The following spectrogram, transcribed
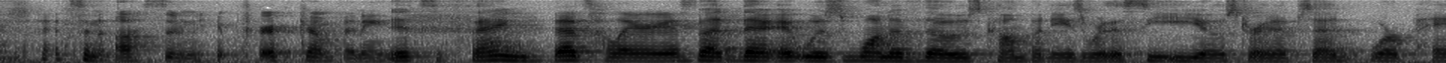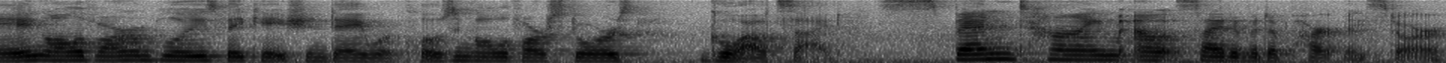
That's an awesome name for a company. It's a thing. That's hilarious. But there, it was one of those companies where the CEO straight up said, "We're paying all of our employees vacation day. We're closing all of our stores. Go outside." Spend time outside of a department store.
